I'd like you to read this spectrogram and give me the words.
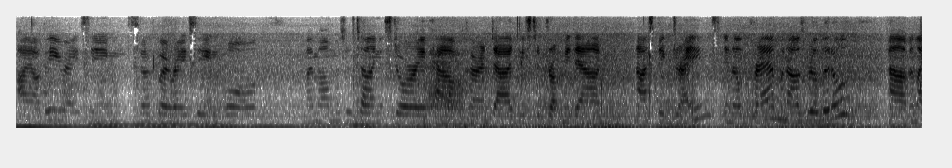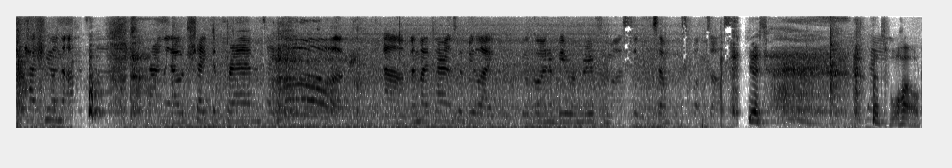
IRB racing, surfboat racing, or my mum was just telling a story of how her and dad used to drop me down nice big drains in a pram when I was real little, um, and like catch me on the other side. Apparently, I would shake the pram and say, "Oh!" Um, and my parents would be like, "You're going to be removed from us if someone spots us." Yes, that's wild.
